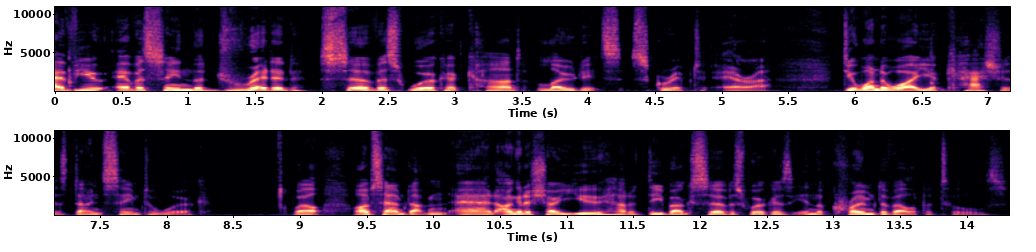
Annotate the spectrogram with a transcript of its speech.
Have you ever seen the dreaded service worker can't load its script error? Do you wonder why your caches don't seem to work? Well, I'm Sam Dutton, and I'm going to show you how to debug service workers in the Chrome Developer Tools.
